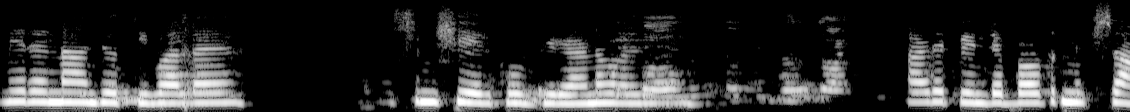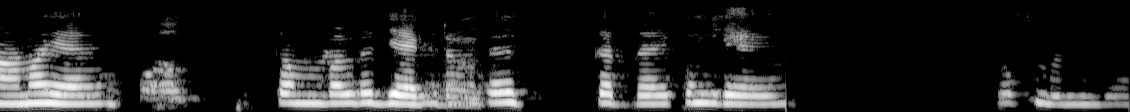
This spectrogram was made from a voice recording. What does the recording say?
ਮੇਰਾ ਨਾਮ ਜੋਤੀਵਾਲਾ ਹੈ। ਸ਼ਮਸ਼ੇਰਪੁਰ ਦੀ ਰਹਿਣ ਵਾਲੀ ਹਾਂ। ਸਾਡੇ ਪਿੰਡ ਬਹੁਤ ਨੁਕਸਾਨ ਹੋਇਆ ਹੈ। ਕੰਬਲ ਤੇ ਜੈਕਟ ਤੇ ਗੱਦਾ ਇੱਕ ਮਿਲਿਆ ਹੈ। ਇਸ ਮੰਨ ਗਿਆ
